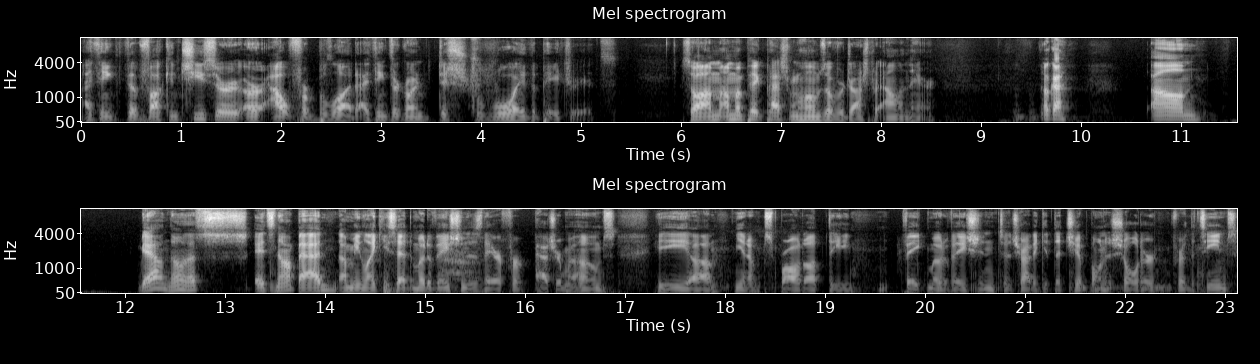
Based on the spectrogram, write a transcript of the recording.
I think the fucking Chiefs are, are out for blood. I think they're going to destroy the Patriots. So I'm, I'm going to pick Patrick Mahomes over Josh Allen here. Okay. Um yeah, no, that's it's not bad. I mean, like you said, the motivation is there for Patrick Mahomes. He um, you know, sprawled up the fake motivation to try to get the chip on his shoulder for the teams.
